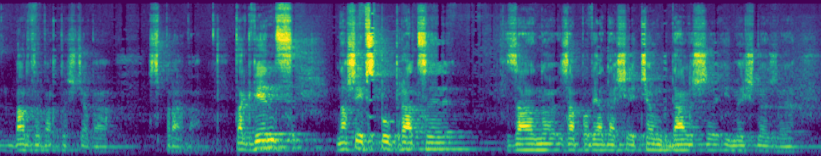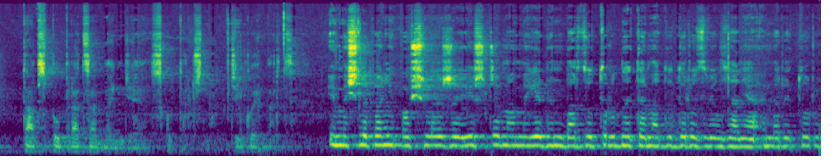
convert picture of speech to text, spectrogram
bardzo wartościowa sprawa. Tak więc naszej współpracy zapowiada się ciąg dalszy i myślę, że ta współpraca będzie skuteczna. Dziękuję bardzo. I myślę, panie pośle, że jeszcze mamy jeden bardzo trudny temat do rozwiązania emerytur y,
